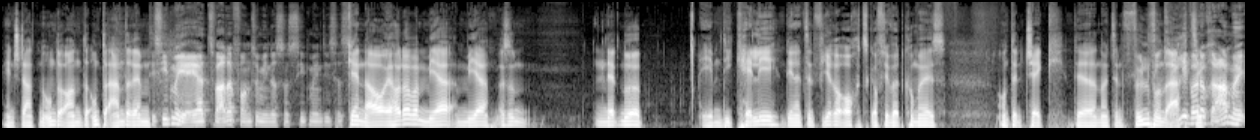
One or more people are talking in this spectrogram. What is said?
entstanden, unter, and unter anderem Die sieht man ja, ja, zwei davon zumindest sieht man in dieser Genau, er hat aber mehr, mehr, also nicht nur eben die Kelly, die 1984 auf die Welt gekommen ist, und den Jack, der 1985. Kelly war doch auch mal,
